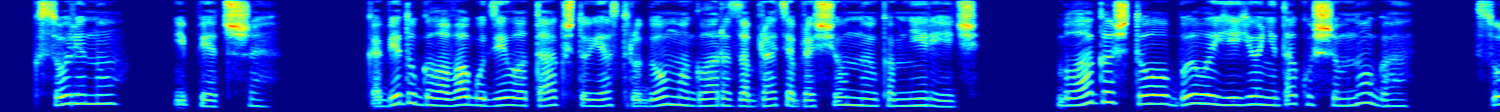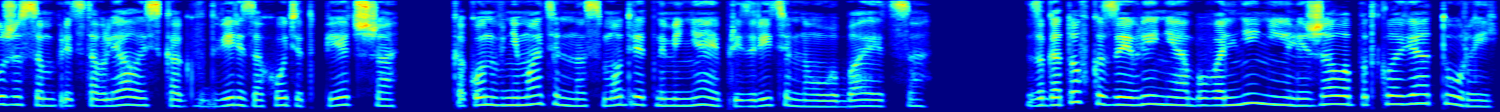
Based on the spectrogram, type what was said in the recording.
— к Сорину и Петше. К обеду голова гудела так, что я с трудом могла разобрать обращенную ко мне речь. Благо, что было ее не так уж и много. С ужасом представлялось, как в дверь заходит Петша, как он внимательно смотрит на меня и презрительно улыбается. Заготовка заявления об увольнении лежала под клавиатурой,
